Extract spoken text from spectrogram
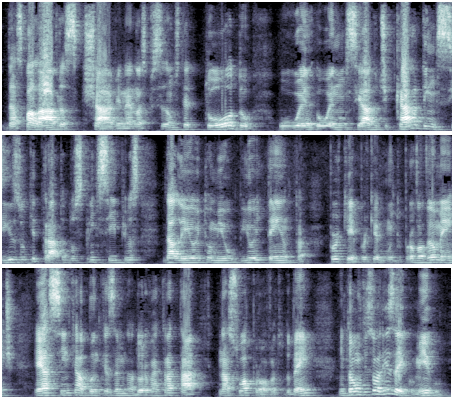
das palavras-chave, né? Nós precisamos ter todo o, o enunciado de cada inciso que trata dos princípios da Lei 8080. Por quê? Porque muito provavelmente é assim que a banca examinadora vai tratar na sua prova, tudo bem? Então visualiza aí comigo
